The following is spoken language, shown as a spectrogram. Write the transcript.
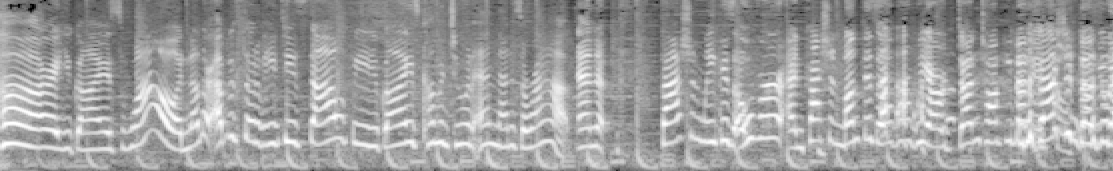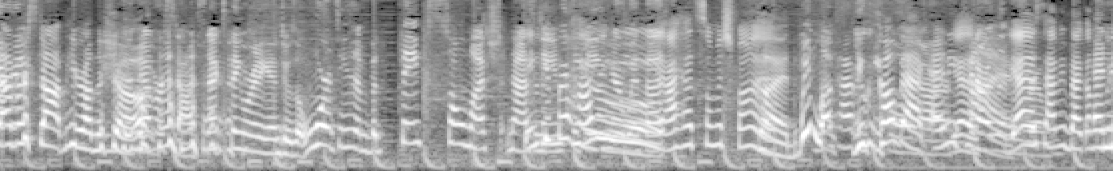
All right, you guys. Wow, another episode of ET Style Feed, you guys, coming to an end. That is a wrap. And Fashion Week is over, and Fashion Month is over. We are done talking about the it. fashion doesn't February. ever stop here on the show. It never stops. Next thing we're gonna get into is award season. But thanks so much, Nazanin, Thank you for having here me. with us. I had so much fun. Good. We love having You You can come back our, anytime. in our Yes, room. have me back. I'm And like, when you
